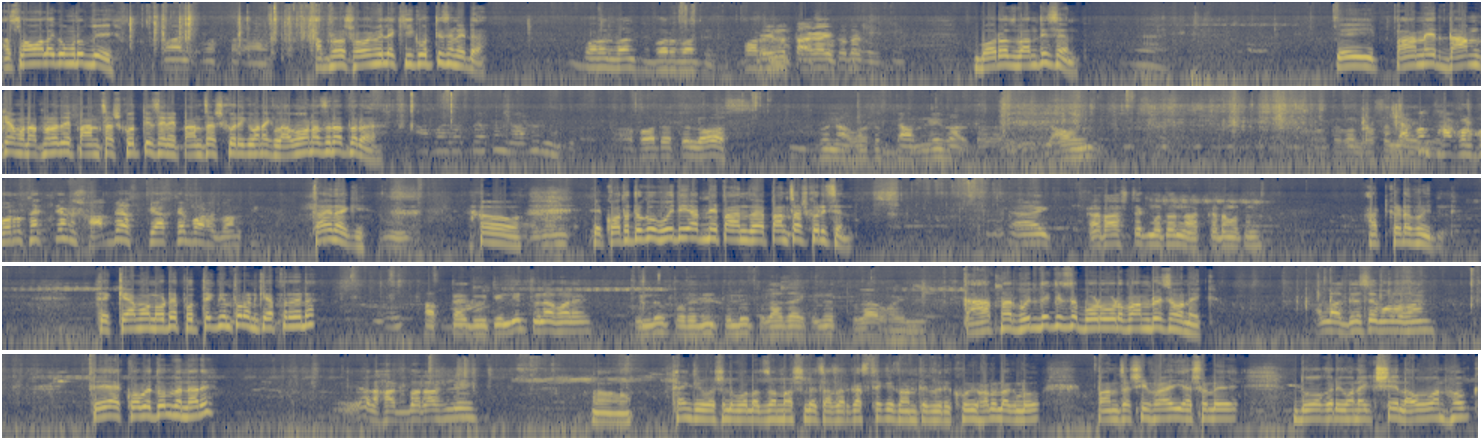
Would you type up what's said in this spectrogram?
আসসালামু আলাইকুম রুব্বি আপনারা সবাই মিলে কি করতেছেন এটা? বরজ বানতেছেন? এই পানের দাম কেমন? আপনারা যে পান চাষ করতেছেন এই পান চাষ করে কি অনেক লাভবান আছেন আপনারা? আপাতত লস। আপাতত দাম নেই ভালো এখন ছাগল গরু থাকতে সব ব্যস্ত আছে বড় তাই নাকি? ও এ কতটুকু বই দিয়ে আপনি পান পান চাষ করেছেন? কাটা আসটেক মতন আট কাটা মতন। আট কাটা বই তে কেমন ওঠে? প্রত্যেক দিন তোলেন কি আপনারা এটা সপ্তাহে দুই তিন দিন তোলা পরে তুললেও প্রতিদিন তুললেও তোলা যায় কিন্তু তোলা হয়নি তা আপনার বই দেখতেছি বড় বড় পান রয়েছে অনেক। আল্লাহ দেশে বড় ধান। তে কবে তুলবেন আরে হাটবার আসলে। ও থ্যাংক ইউ আসলে বলার জন্য আসলে চাচার কাছ থেকে জানতে পেরে খুবই ভালো লাগল। পাঞ্চাশি ভাই, আসলে দোয়া করি অনেক সে লাভবান হোক।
